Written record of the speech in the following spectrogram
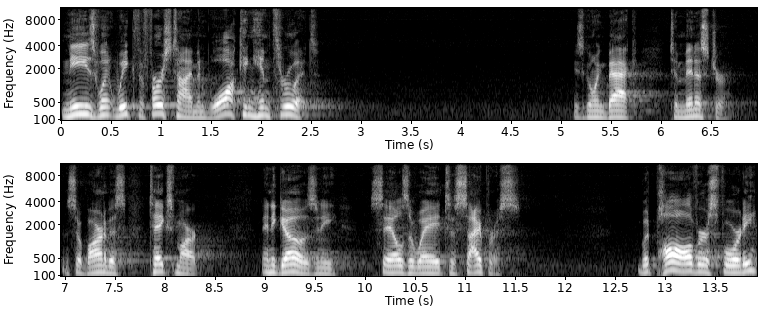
knees went weak the first time and walking him through it. He's going back to minister. And so Barnabas takes Mark and he goes and he sails away to Cyprus. But Paul, verse 40,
